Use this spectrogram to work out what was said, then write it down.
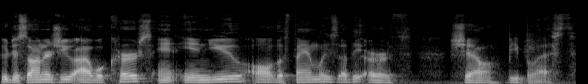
who dishonors you I will curse, and in you all the families of the earth shall be blessed.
